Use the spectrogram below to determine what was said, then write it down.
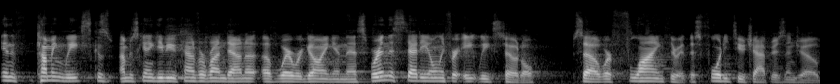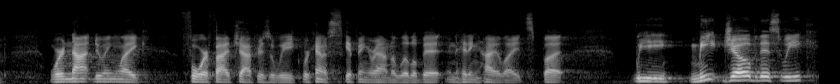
in the coming weeks, because I'm just going to give you kind of a rundown of where we're going in this. We're in this study only for eight weeks total. So we're flying through it. There's 42 chapters in Job. We're not doing like four or five chapters a week. We're kind of skipping around a little bit and hitting highlights. But we meet Job this week.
